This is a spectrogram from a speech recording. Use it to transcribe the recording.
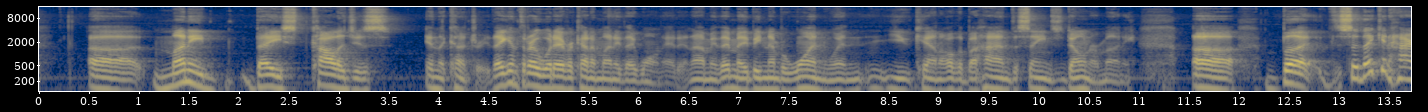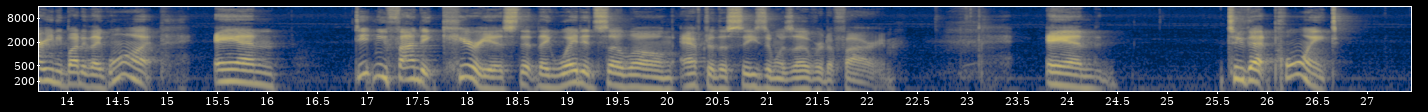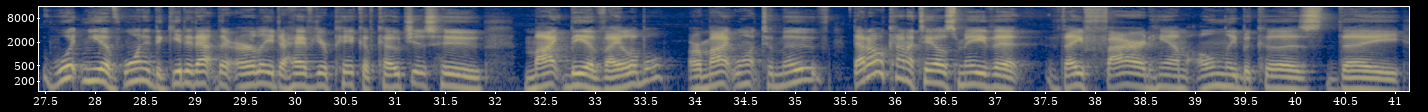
uh, money based colleges in the country. They can throw whatever kind of money they want at it. And I mean, they may be number one when you count all the behind the scenes donor money. Uh, but so they can hire anybody they want. And didn't you find it curious that they waited so long after the season was over to fire him? And to that point, wouldn't you have wanted to get it out there early to have your pick of coaches who might be available or might want to move? That all kind of tells me that they fired him only because they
